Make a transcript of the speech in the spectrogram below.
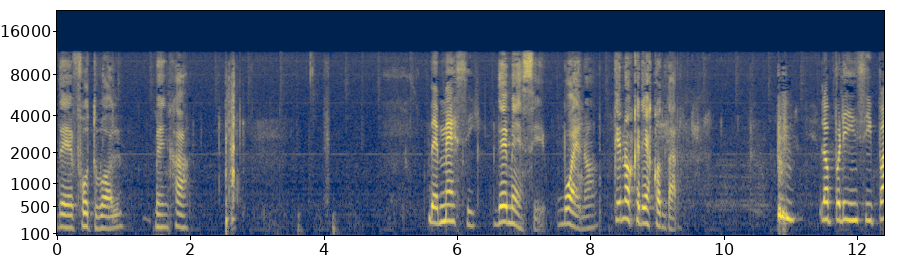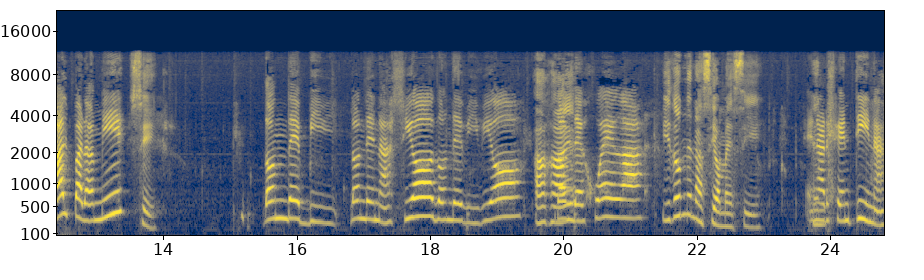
de fútbol, Benja? de Messi. De Messi. Bueno, ¿qué nos querías contar? Lo principal para mí, Sí. dónde, vi, dónde nació, dónde vivió, Ajá. ¿eh? dónde juega, ¿Y dónde nació Messi? en Argentina.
